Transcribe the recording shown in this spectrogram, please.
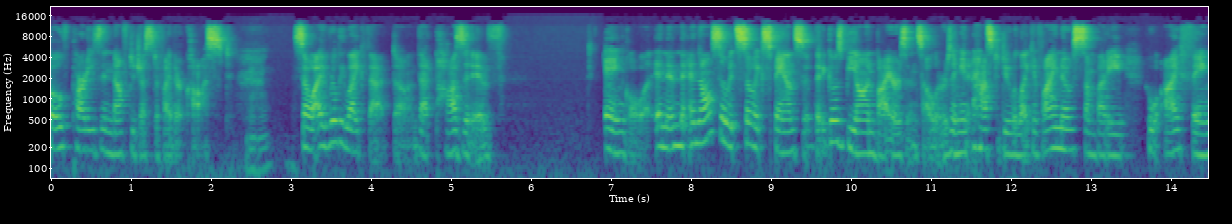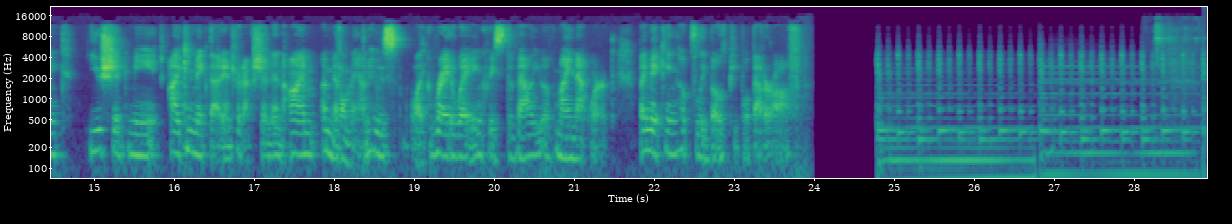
both parties enough to justify their cost mm-hmm. so i really like that uh, that positive angle. And, and and also it's so expansive that it goes beyond buyers and sellers. I mean it has to do with like if i know somebody who i think you should meet i can make that introduction. And i'm a middleman who's like right away increased the value of my network by making hopefully both people better off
